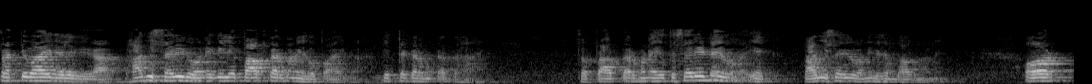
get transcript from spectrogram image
प्रत्यवाय नहीं लगेगा। भावी शरीर होने के लिए पाप कर्म नहीं हो पाएगा। नित्य कर्म कर रहा है। तो पाप कर्म नहीं तो शरीर नहीं होगा। एक भावी शरीर होने की संभावना नहीं। और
